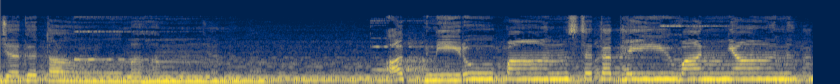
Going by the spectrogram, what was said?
जगतामहम्। अग्निरूपांस्तथैवान्यान्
